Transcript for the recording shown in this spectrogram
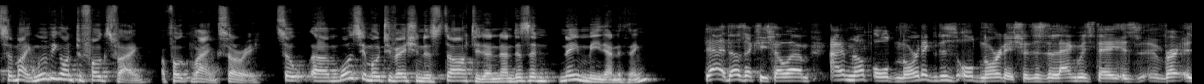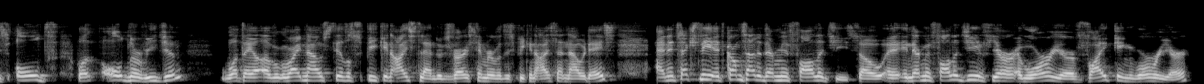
So Mike, moving on to Volkswagen, uh, Folkvang, sorry. So um, what's your motivation to start it, and, and does the name mean anything? Yeah, it does actually. So um, I'm not Old Nordic, but this is Old Nordish. So this is the language they is very is old, well, Old Norwegian what they are right now still speak in Iceland, which is very similar to what they speak in Iceland nowadays. And it's actually, it comes out of their mythology. So uh, in their mythology, if you're a warrior, a Viking warrior,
